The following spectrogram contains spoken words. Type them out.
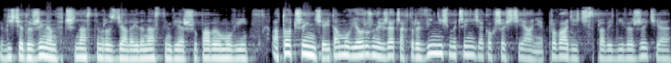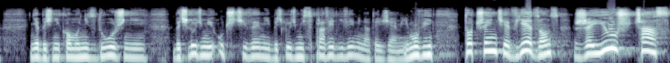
W liście do Rzymian w 13 rozdziale, 11 wierszu Paweł mówi, a to czyńcie i tam mówi o różnych rzeczach, które winniśmy czynić jako chrześcijanie. Prowadzić sprawiedliwe życie, nie być nikomu nic dłużni, być ludźmi uczciwymi, być ludźmi sprawiedliwymi na tej ziemi. I mówi, to czyńcie wiedząc, że już czas,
